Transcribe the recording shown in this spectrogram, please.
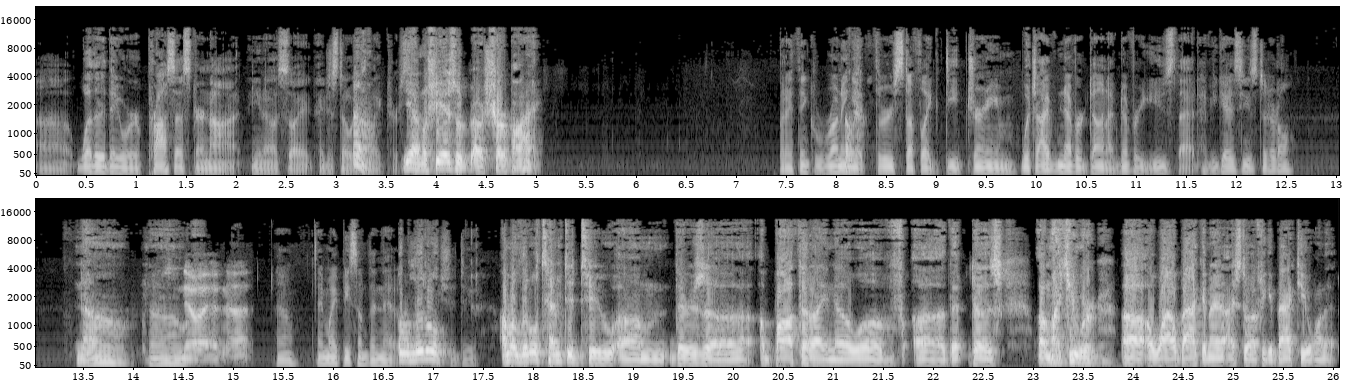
Uh, whether they were processed or not, you know. So I, I just always yeah. liked her. Yeah, no, she has a, a, sharp eye. But I think running it through stuff like Deep Dream, which I've never done, I've never used that. Have you guys used it at all? No, no, no, I have not. No, it might be something that a little should do. I'm a little tempted to. Um, there's a, a bot that I know of uh, that does. Uh, Mike, you were uh, a while back, and I, I, still have to get back to you on it.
